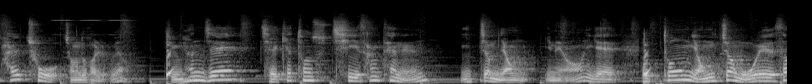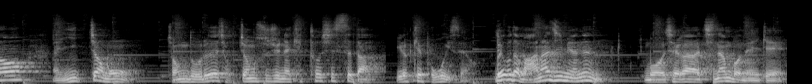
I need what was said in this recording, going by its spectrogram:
8초 정도 걸리고요. 지금 현재 제 케톤 수치 상태는 2.0이네요. 이게 보통 0.5에서 2.5 정도를 적정 수준의 케토시스다 이렇게 보고 있어요 이거보다 많아지면은 뭐 제가 지난번에 이게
